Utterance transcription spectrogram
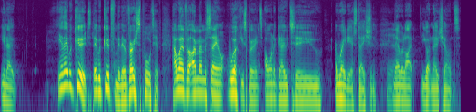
you know, yeah, they were good. They were good for me. They were very supportive. However, I remember saying, work experience, I want to go to a radio station. And they were like, you got no chance.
